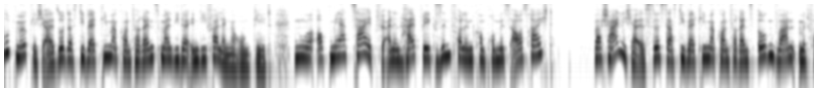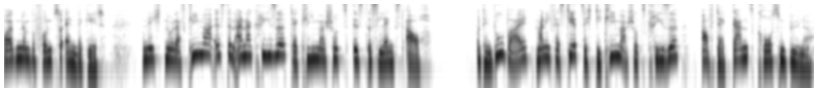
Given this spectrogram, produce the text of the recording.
Gut möglich also, dass die Weltklimakonferenz mal wieder in die Verlängerung geht. Nur ob mehr Zeit für einen halbwegs sinnvollen Kompromiss ausreicht? Wahrscheinlicher ist es, dass die Weltklimakonferenz irgendwann mit folgendem Befund zu Ende geht. Nicht nur das Klima ist in einer Krise, der Klimaschutz ist es längst auch. Und in Dubai manifestiert sich die Klimaschutzkrise auf der ganz großen Bühne.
